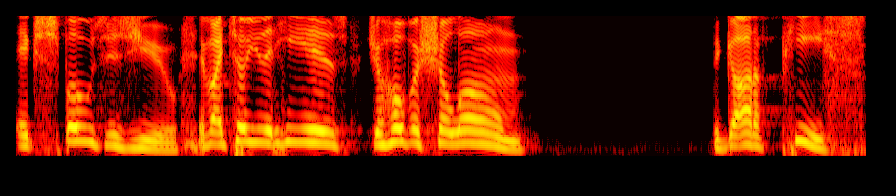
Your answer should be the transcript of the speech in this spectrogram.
exposes you. If I tell you that he is Jehovah Shalom, the God of peace,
